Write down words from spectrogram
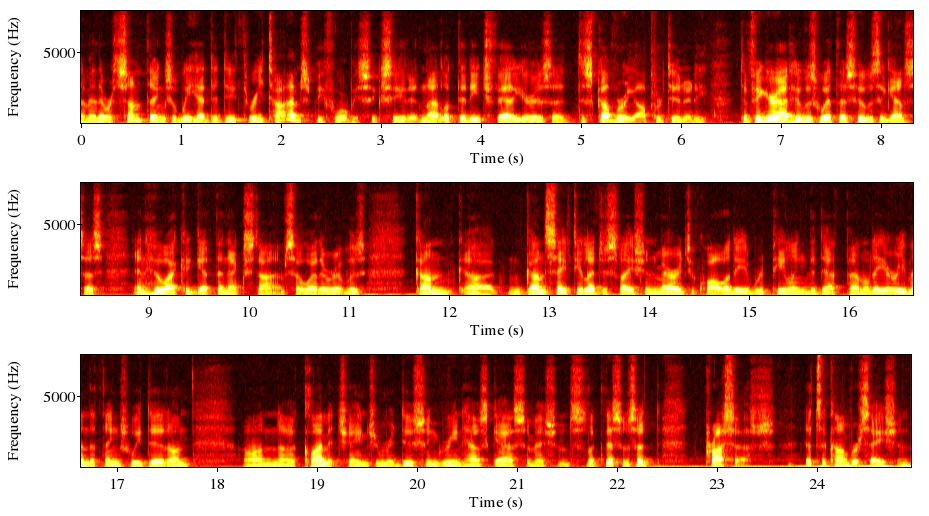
I mean, there were some things that we had to do three times before we succeeded. And I looked at each failure as a discovery opportunity to figure out who was with us, who was against us, and who I could get the next time. So whether it was gun uh, gun safety legislation, marriage equality, repealing the death penalty, or even the things we did on on uh, climate change and reducing greenhouse gas emissions. Look, this is a process. It's a conversation.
